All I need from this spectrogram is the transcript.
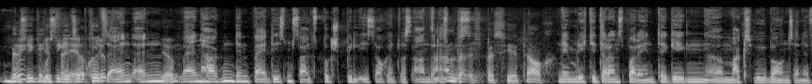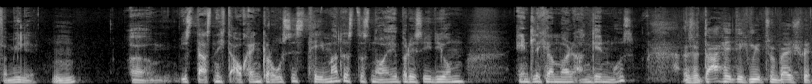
Muss ich, muss ich jetzt auch kurz ein, ein, Ja. einhaken, denn bei diesem Salzburg-Spiel ist auch etwas anderes, Anderes passiert. passiert auch. Nämlich die Transparente gegen äh, Max Wöber und seine Familie. Ähm, ist das nicht auch ein großes Thema, das das neue Präsidium endlich einmal angehen muss? Also da hätte ich mir zum Beispiel,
